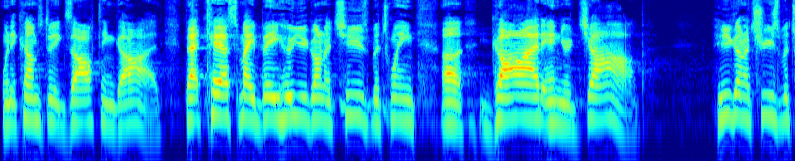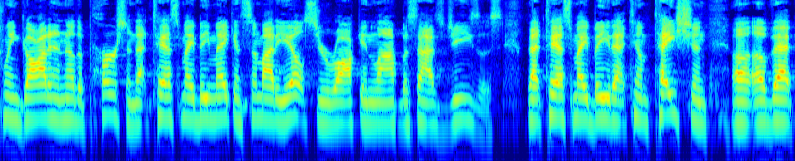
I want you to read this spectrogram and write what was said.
when it comes to exalting God. That test may be who you're going to choose between uh, God and your job. Who you're going to choose between God and another person. That test may be making somebody else your rock in life besides Jesus. That test may be that temptation uh, of that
